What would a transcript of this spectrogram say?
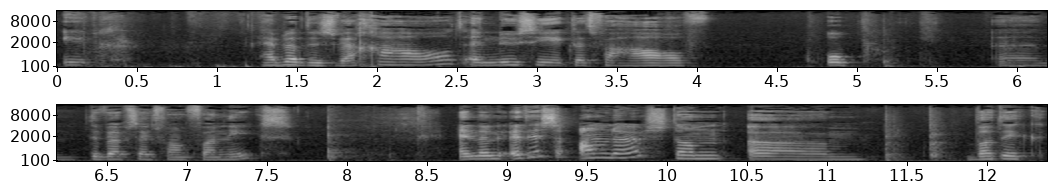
ik heb dat dus weggehaald. En nu zie ik dat verhaal op ehm, de website van Vanix. En dan, het is anders dan ehm, wat ik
